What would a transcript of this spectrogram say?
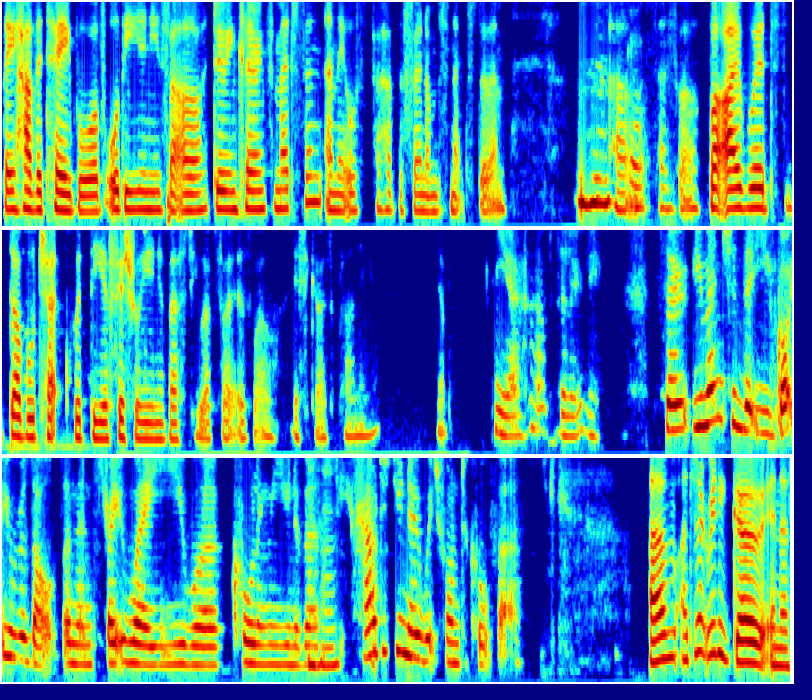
they have a table of all the unis that are doing clearing for medicine and they also have the phone numbers next to them. Mm-hmm. Um, as well. But I would double check with the official university website as well if you guys are planning it. Yep. Yeah, absolutely. So you mentioned that you got your results and then straight away you were calling the university. Mm-hmm. How did you know which one to call first? Um, I didn't really go in a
